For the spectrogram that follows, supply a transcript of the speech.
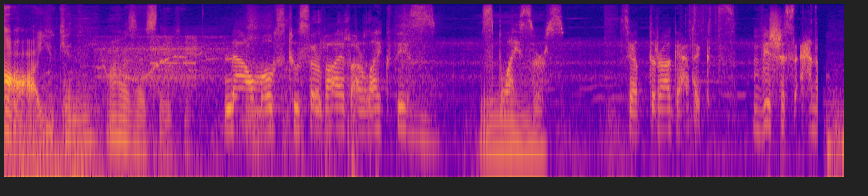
Aw, you kidding me? Why was I sneaking? Now most who survive are like this. Splicers. They're drug addicts. Vicious animals.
